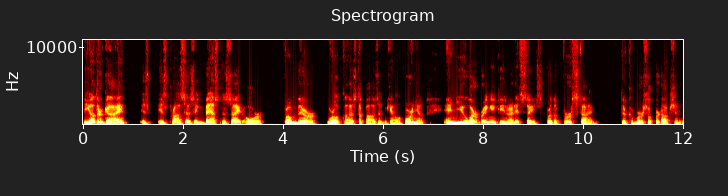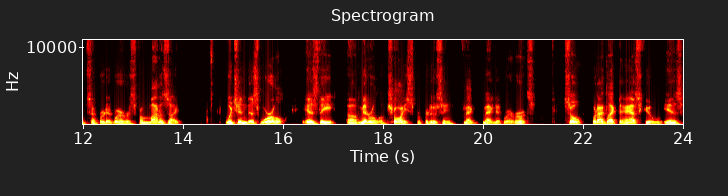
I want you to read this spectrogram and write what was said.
the other guy is, is processing bastnäsite ore from their world-class deposit in California, and you are bringing to the United States for the first time the commercial production of separated rare earths from monazite, which in this world is the uh, mineral of choice for producing mag- magnet rare earths. So, what I'd like to ask you is,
